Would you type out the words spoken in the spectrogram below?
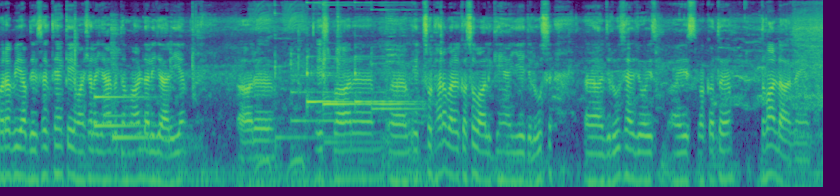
और अभी आप देख सकते हैं कि माशाल्लाह यहाँ पे धमाल डाली जा रही है। और इस बार एक सौ अठारह बैरल कसोवाल के हैं, ये जुलूस जुलूस है जो इस इस वक्त धमाल डाल रहे हैं।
